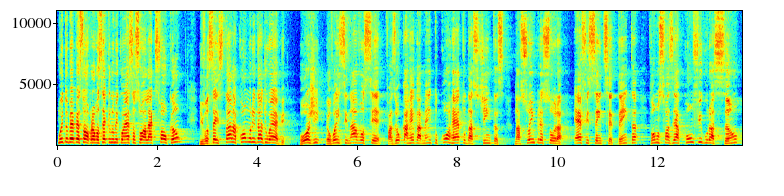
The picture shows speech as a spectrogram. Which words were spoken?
Muito bem, pessoal, para você que não me conhece, eu sou Alex Falcão e você está na comunidade web. Hoje eu vou ensinar você a fazer o carregamento correto das tintas na sua impressora F170. Vamos fazer a configuração,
